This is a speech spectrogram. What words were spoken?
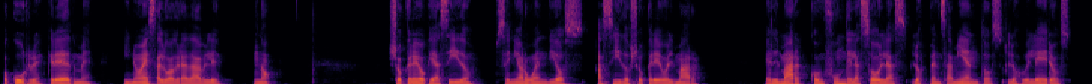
Ocurre, creedme, y no es algo agradable, no. Yo creo que ha sido, Señor buen Dios, ha sido yo creo el mar. El mar confunde las olas, los pensamientos, los veleros,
